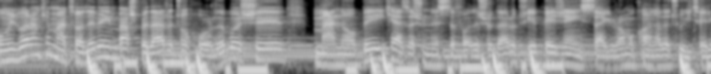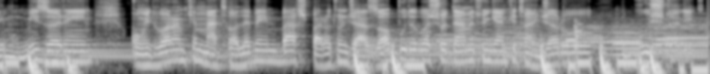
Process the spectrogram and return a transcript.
امیدوارم که مطالب این بخش به دردتون خورده باشه. منابعی که ازشون استفاده شده رو توی پیج اینستاگرام و کانال توییتریمون می‌ذاریم. امیدوارم که مطالب این بخش براتون جذاب بوده باشه و دمتون گرم که تا اینجا رو گوش دادید.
